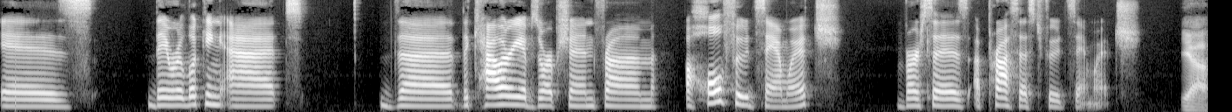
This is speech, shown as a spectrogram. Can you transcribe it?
is they were looking at the the calorie absorption from a whole food sandwich versus a processed food sandwich. yeah,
